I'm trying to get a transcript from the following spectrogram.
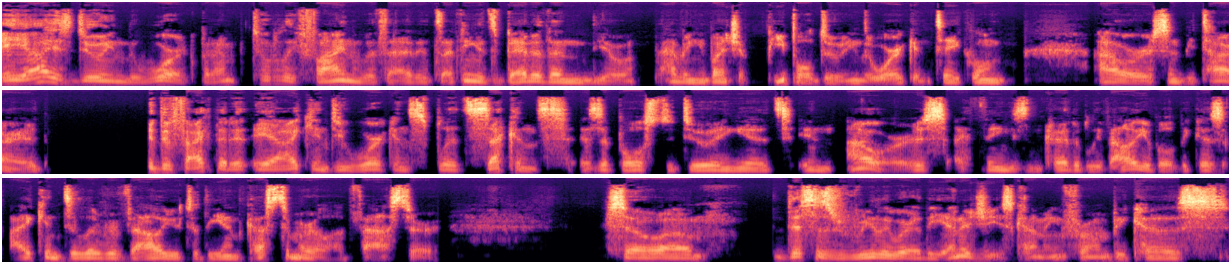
AI is doing the work, but I'm totally fine with that. It's I think it's better than you know having a bunch of people doing the work and take long hours and be tired the fact that AI can do work in split seconds as opposed to doing it in hours, I think is incredibly valuable because I can deliver value to the end customer a lot faster. So um, this is really where the energy is coming from because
